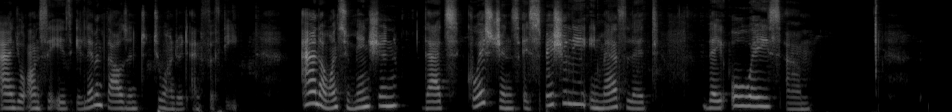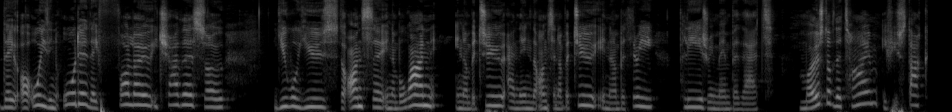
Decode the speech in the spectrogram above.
and your answer is 11,250 And I want to mention that questions, especially in MathLit, they always um, they are always in order. They follow each other. So you will use the answer in number one, in number two, and then the answer number two in number three. Please remember that. Most of the time, if you're stuck,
